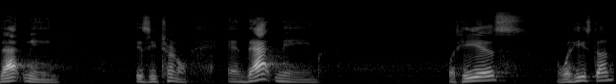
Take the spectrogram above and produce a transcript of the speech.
That name is eternal. And that name, what He is, what He's done,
